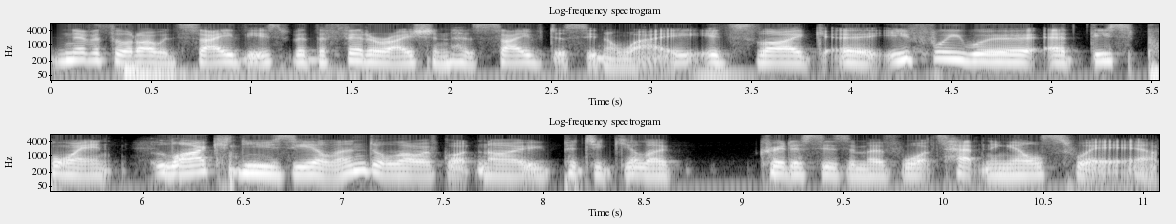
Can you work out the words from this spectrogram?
never thought I would say this, but the Federation has saved us in a way. It's like uh, if we were at this point, like New Zealand, although I've got no particular criticism of what's happening elsewhere.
